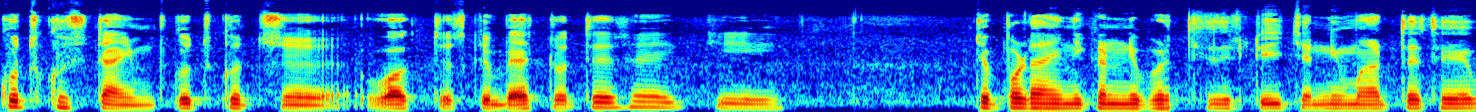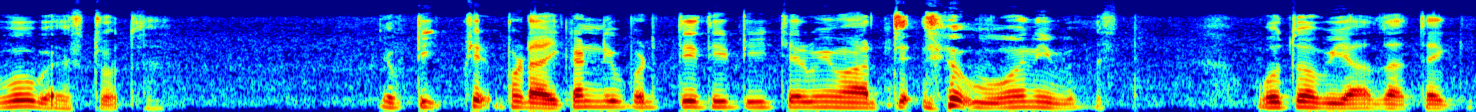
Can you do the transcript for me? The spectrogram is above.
कुछ कुछ टाइम, कुछ कुछ वक्त उसके बेस्ट होते थे कि जब पढ़ाई नहीं करनी पड़ती थी, टीचर नहीं मारते थे, वो बेस्ट होता। जब टीचर पढ़ाई करनी पड़ती थी टीचर भी मारते थे, वो नहीं बेस्ट वो तो अब याद आता है कि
